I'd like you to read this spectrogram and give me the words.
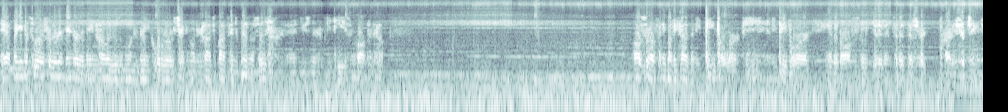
Yeah, making this way for the remainder of the main highway visible in your main corridor, checking on your hotspots and your businesses, and using their keys and logging out. Oh, also, if anybody has any paperwork, any paperwork, hand it off so we can get it into the district prior to shift change.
